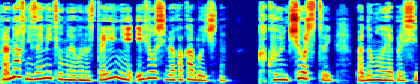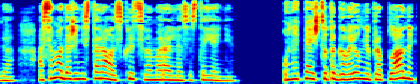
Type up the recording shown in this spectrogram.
Пронав не заметил моего настроения и вел себя как обычно. «Какой он черствый!» — подумала я про себя, а сама даже не старалась скрыть свое моральное состояние. Он опять что-то говорил мне про планы,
